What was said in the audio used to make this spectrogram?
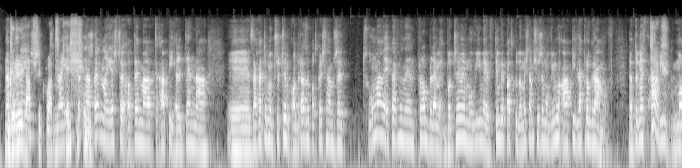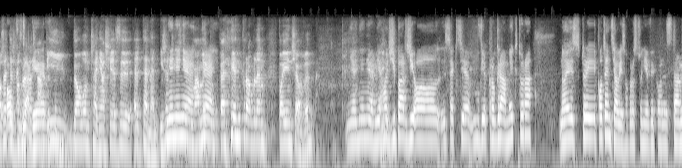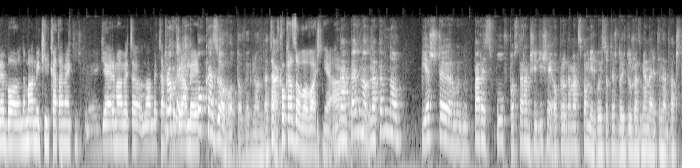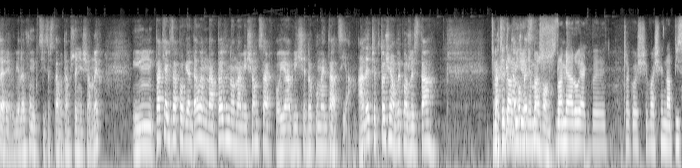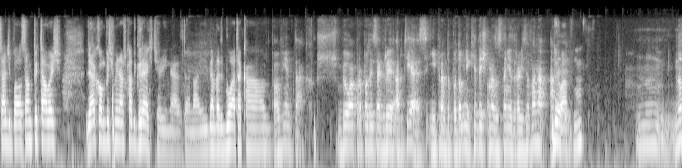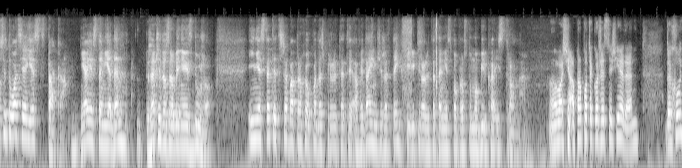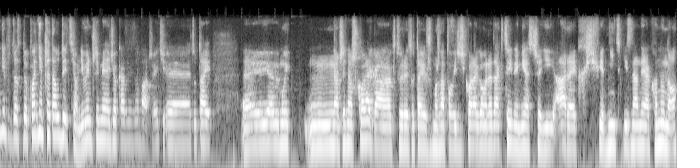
Na Gry na przykład. Na, jeszcze, na pewno jeszcze o temat API Eltena yy, zahaczymy, przy czym od razu podkreślam, że tu mamy pewien problem, bo czy my mówimy, w tym wypadku domyślam się, że mówimy o API dla programów. Natomiast tak. API może o, też oznaczać API do łączenia się z Eltenem. I rzeczywiście nie, nie, nie, mamy tu pewien problem pojęciowy. Nie, nie, nie. Mnie chodzi bardziej o sekcję, mówię, programy, która no jest, której potencjał jest po prostu niewykorzystany, bo no mamy kilka tam jakichś gier, mamy, to, mamy tam Trochę programy. Tak pokazowo to wygląda. Tak, tak. pokazowo właśnie. A... Na pewno, na pewno jeszcze parę słów postaram się dzisiaj o programach wspomnieć, bo jest to też dość duża zmiana LTNA 2.4. Wiele funkcji zostało tam przeniesionych. I tak jak zapowiadałem, na pewno na miesiącach pojawi się dokumentacja. Ale czy ktoś ją wykorzysta? Na A ty, Dawidzie, nie masz wątpię. zamiaru jakby czegoś właśnie napisać, bo sam pytałeś, jaką byśmy na przykład grę chcieli na Eltena i nawet była taka... Powiem tak, była propozycja gry RTS i prawdopodobnie kiedyś ona zostanie zrealizowana, ale... Była. Hmm? No sytuacja jest taka. Ja jestem jeden, rzeczy do zrobienia jest dużo. I niestety trzeba trochę układać priorytety, a wydaje mi się, że w tej chwili priorytetem jest po prostu mobilka i strona. No właśnie, a propos tego, że jesteś jeden, dokładnie, do, dokładnie przed audycją, nie wiem czy miałeś okazję zobaczyć, e, tutaj e, mój mm, znaczy nasz kolega, który tutaj już można powiedzieć kolegą redakcyjnym jest, czyli Arek Świetnicki, znany jako Nuno,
